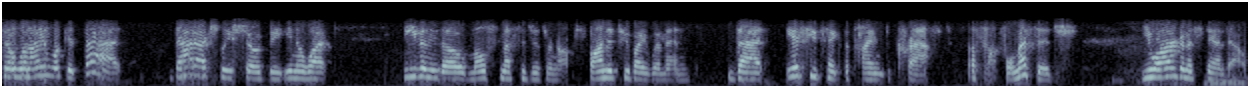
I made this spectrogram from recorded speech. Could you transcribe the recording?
so when I look at that, that actually showed me, you know what? Even though most messages are not responded to by women, that if you take the time to craft a thoughtful message, you are going to stand out.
